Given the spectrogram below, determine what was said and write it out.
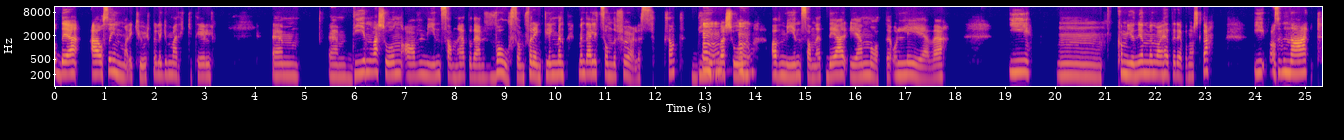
Og det er også innmari kult å legge merke til um, din versjon av min sannhet, og det er en voldsom forenkling, men, men, det er litt sånn det føles, ikke sant? Din mm, versjon mm. av min sannhet, det er én måte å leve i mm, communion, men hva heter det på norsk, da? I, altså nært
